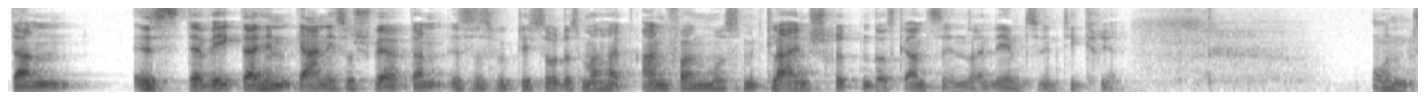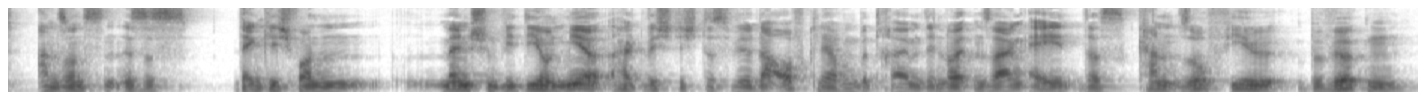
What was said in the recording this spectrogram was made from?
Dann ist der Weg dahin gar nicht so schwer. Dann ist es wirklich so, dass man halt anfangen muss, mit kleinen Schritten das Ganze in sein Leben zu integrieren. Und ansonsten ist es, denke ich, von Menschen wie dir und mir halt wichtig, dass wir da Aufklärung betreiben, den Leuten sagen, ey, das kann so viel bewirken,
